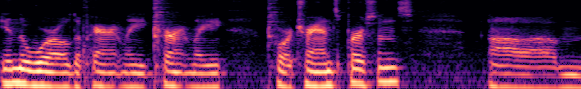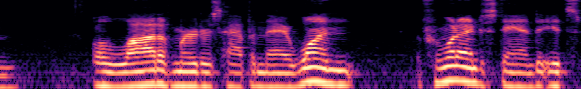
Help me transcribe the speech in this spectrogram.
in the world, apparently currently for trans persons. Um, a lot of murders happen there. One, from what I understand, it's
